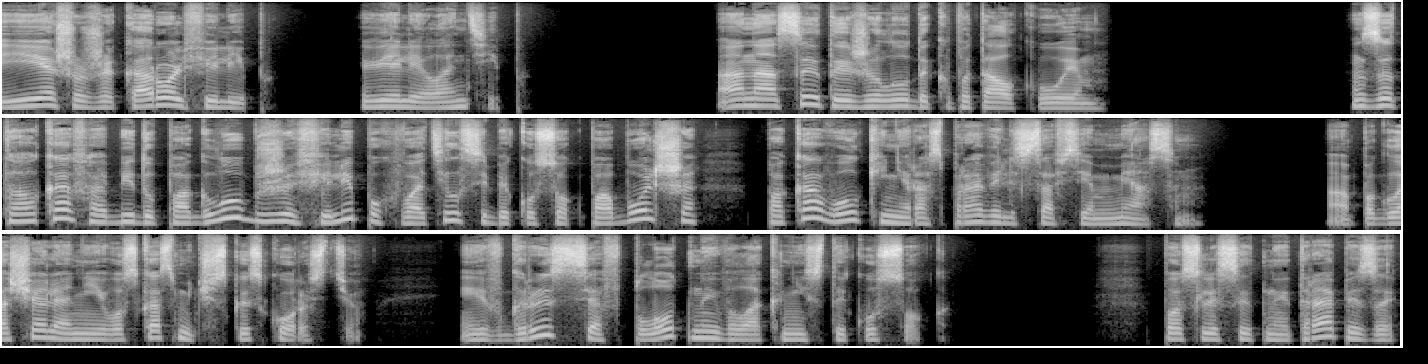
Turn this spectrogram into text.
«Ешь уже, король Филипп», — велел Антип. «А на сытый желудок потолкуем». Затолкав обиду поглубже, Филипп ухватил себе кусок побольше, пока волки не расправились со всем мясом. А поглощали они его с космической скоростью и вгрызся в плотный волокнистый кусок. После сытной трапезы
